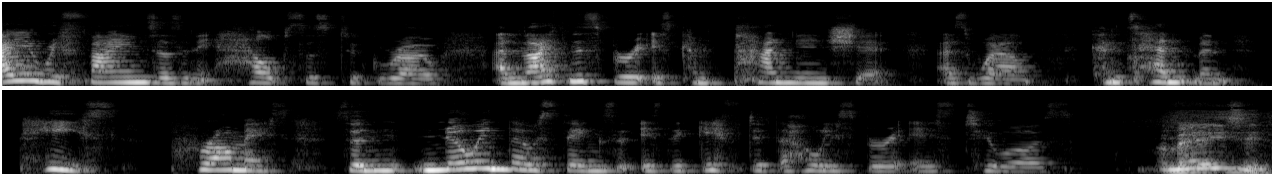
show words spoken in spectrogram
fire refines us and it helps us to grow. And life in the Spirit is companionship as well, contentment, peace, promise. So knowing those things is the gift of the Holy Spirit is to us. Amazing.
